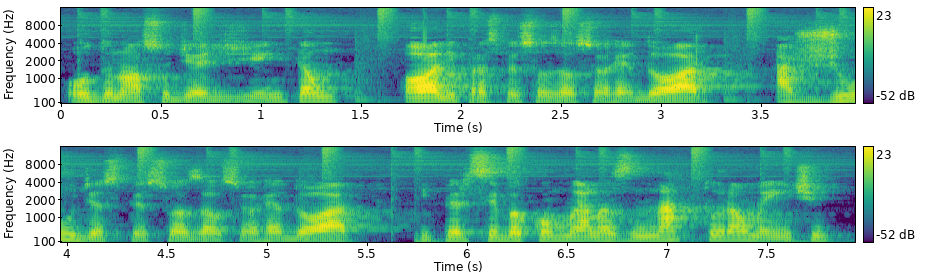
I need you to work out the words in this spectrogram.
ou do nosso dia a dia. Então, olhe para as pessoas ao seu redor, ajude as pessoas ao seu redor e perceba como elas naturalmente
